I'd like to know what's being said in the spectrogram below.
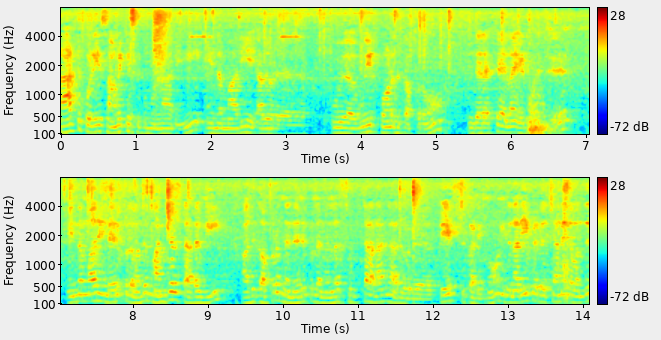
நாட்டுக்கோழியை சமைக்கிறதுக்கு முன்னாடி இந்த மாதிரி அதோட உ- உயிர் போனதுக்கப்புறம் இந்த ரெக்கையெல்லாம் எடுத்துட்டு இந்த மாதிரி நெருப்பில் வந்து மஞ்சள் தடவி அதுக்கப்புறம் இந்த நெருப்பில் நல்லா சுட்டாதாங்க அது ஒரு டேஸ்ட் கிடைக்கும். இது நிறைய பேர் சென்னையில் வந்து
